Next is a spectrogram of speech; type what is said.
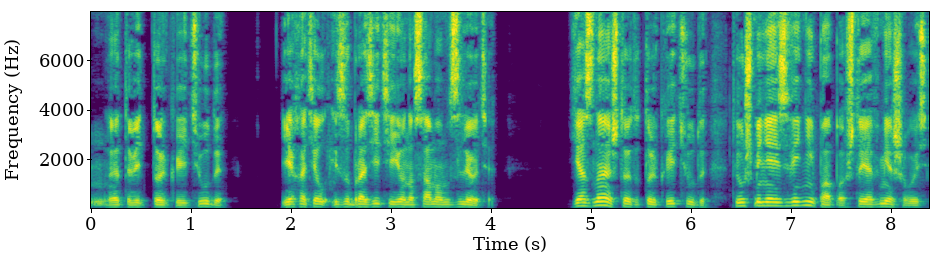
Это ведь только этюды. Я хотел изобразить ее на самом взлете. Я знаю, что это только этюды. Ты уж меня извини, папа, что я вмешиваюсь.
